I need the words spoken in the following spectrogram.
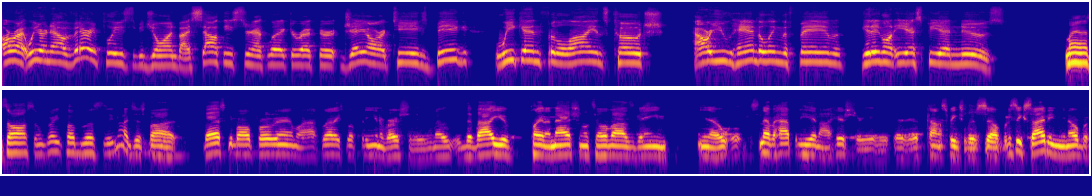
All right, we are now very pleased to be joined by Southeastern Athletic Director Jay Artigues. Big weekend for the Lions, Coach. How are you handling the fame getting on ESPN News? Man, it's awesome. Great publicity, not just for basketball program or athletics, but for the university. You know, the value of playing a national televised game, you know, it's never happened here in our history. It, it, it kind of speaks for itself, but it's exciting, you know. But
